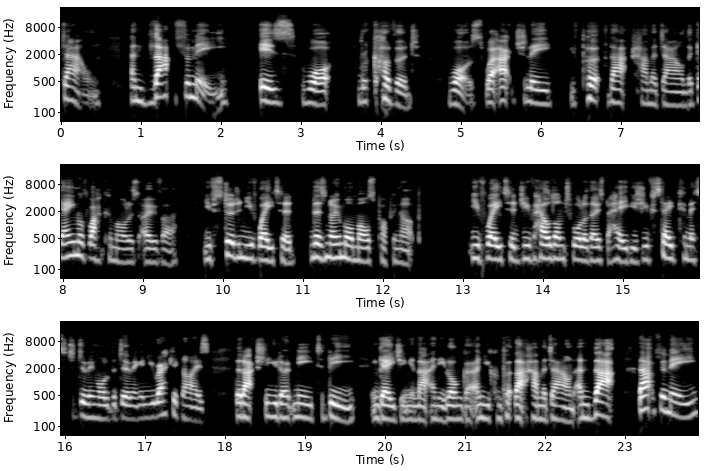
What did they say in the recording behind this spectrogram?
down. And that for me is what recovered was where actually you've put that hammer down the game of whack-a-mole is over. You've stood and you've waited. There's no more moles popping up you've waited you've held on to all of those behaviors you've stayed committed to doing all of the doing and you recognize that actually you don't need to be engaging in that any longer and you can put that hammer down. And that that for me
